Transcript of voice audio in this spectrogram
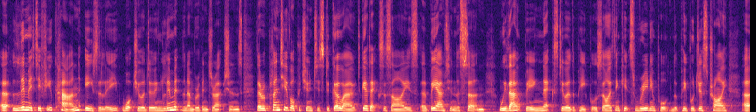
uh, limit, if you can, easily what you are doing, limit the number of interactions. There are plenty of opportunities to go out, get exercise, uh, be out in the sun without being next to other people. So I think it's really important that people just try uh,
